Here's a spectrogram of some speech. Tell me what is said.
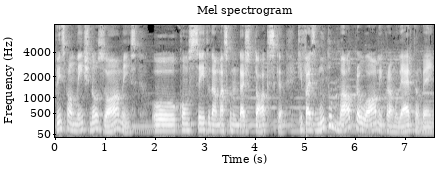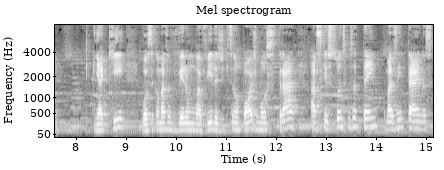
principalmente nos homens, o conceito da masculinidade tóxica, que faz muito mal para o homem, para a mulher também. E aqui você começa a viver uma vida de que você não pode mostrar as questões que você tem mais internas.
